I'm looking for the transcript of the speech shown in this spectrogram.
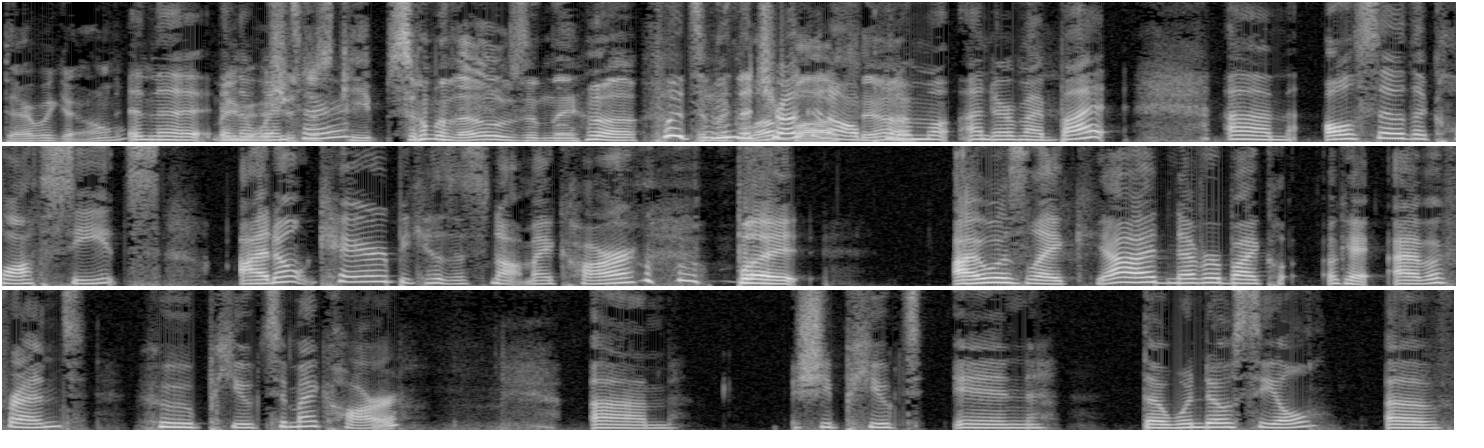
there we go in the Maybe in the I should just keep some of those in the uh, put some in the, glove trunk box, and I'll yeah. put them under my butt. Um, also the cloth seats. I don't care because it's not my car, but I was like, yeah, I'd never buy. Cl- okay, I have a friend who puked in my car. Um, she puked in the window seal of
